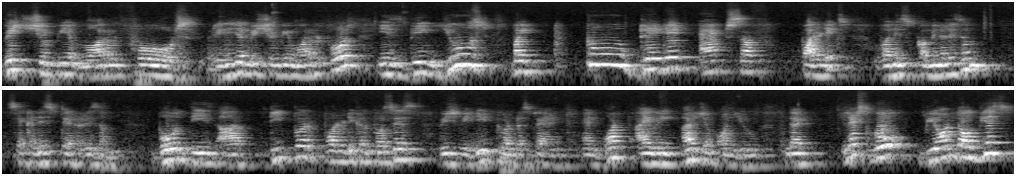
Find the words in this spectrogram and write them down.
which should be a moral force, religion which should be a moral force, is being used by two dreaded acts of politics. One is communalism, second is terrorism. Both these are deeper political process which we need to understand and what I will urge upon you that let's go beyond the obvious,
